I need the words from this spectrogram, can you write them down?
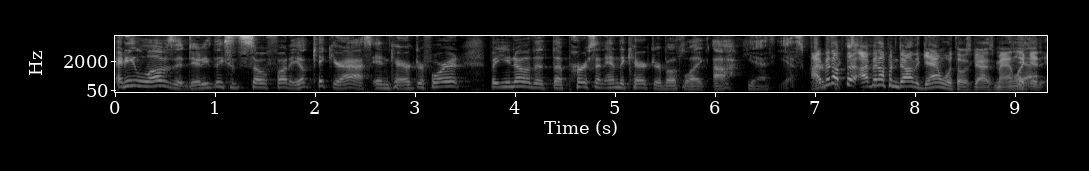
And he loves it, dude. He thinks it's so funny. He'll kick your ass in character for it. But you know that the person and the character are both like, ah, yeah, yes. I've been up perfect." there. I've been up and down the gamut with those guys, man. Like Yeah. it,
